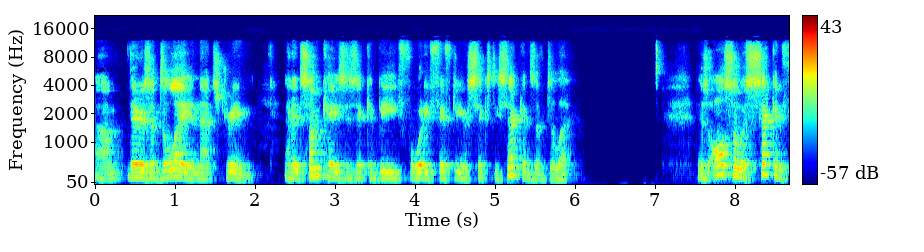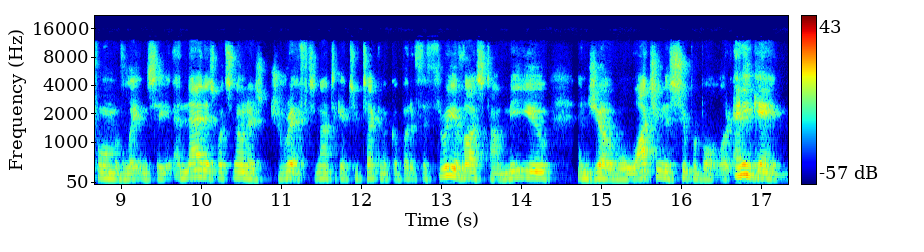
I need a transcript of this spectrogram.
um, there's a delay in that stream. And in some cases, it could be 40, 50, or 60 seconds of delay. There's also a second form of latency, and that is what's known as drift, not to get too technical, but if the three of us, Tom, me, you, and Joe, were watching the Super Bowl or any game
